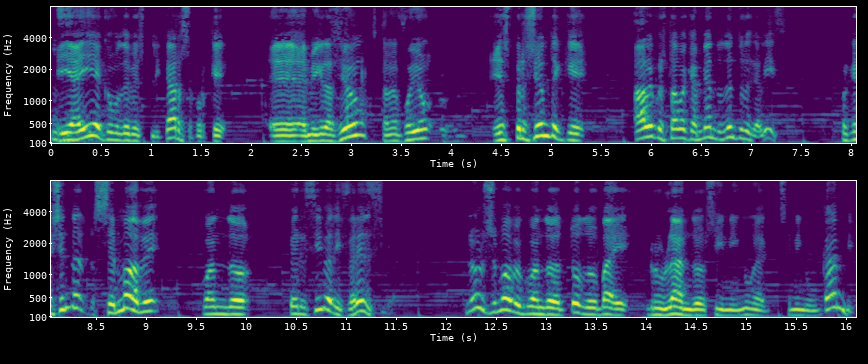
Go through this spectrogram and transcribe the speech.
E aí é como debe explicarse, porque eh, a emigración tamén foi un, expresión de que algo estaba cambiando dentro de Galicia. Porque a xente se move cuando percibe a diferencia. Non se move cuando todo vai rulando sin, ninguna, sin ningún cambio.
